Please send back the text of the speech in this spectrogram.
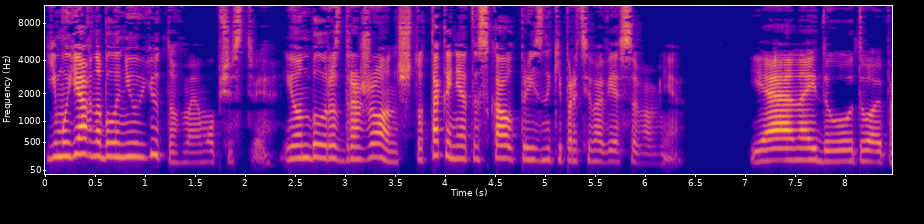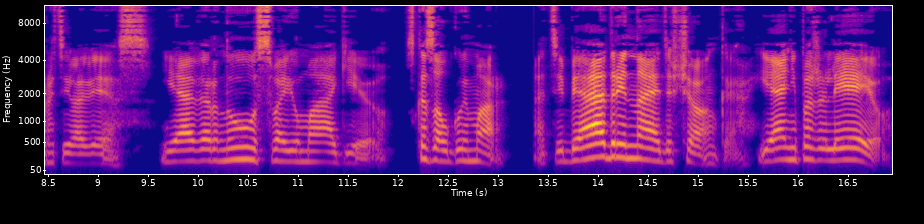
Ему явно было неуютно в моем обществе, и он был раздражен, что так и не отыскал признаки противовеса во мне. «Я найду твой противовес. Я верну свою магию», — сказал Гуймар. «А тебя, дрянная девчонка, я не пожалею.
